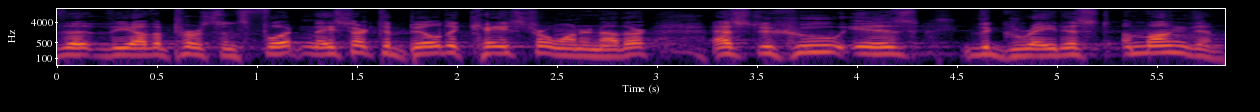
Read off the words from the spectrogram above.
the, the other person's foot. And they start to build a case for one another as to who is the greatest among them.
